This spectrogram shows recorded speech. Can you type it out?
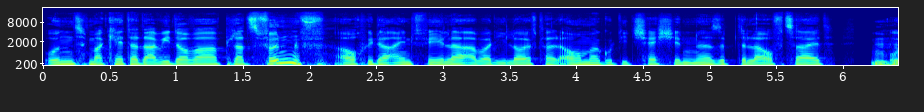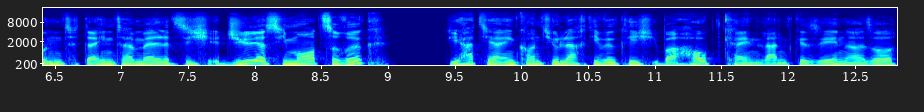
Und Maketa Davidova Platz 5, auch wieder ein Fehler, aber die läuft halt auch immer gut, die Tschechin, ne? siebte Laufzeit. Mhm. Und dahinter meldet sich Julia Simon zurück. Die hat ja in Kontiolahti wirklich überhaupt kein Land gesehen. Also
